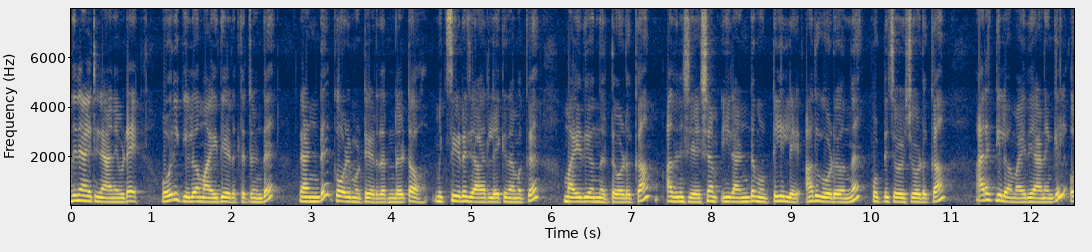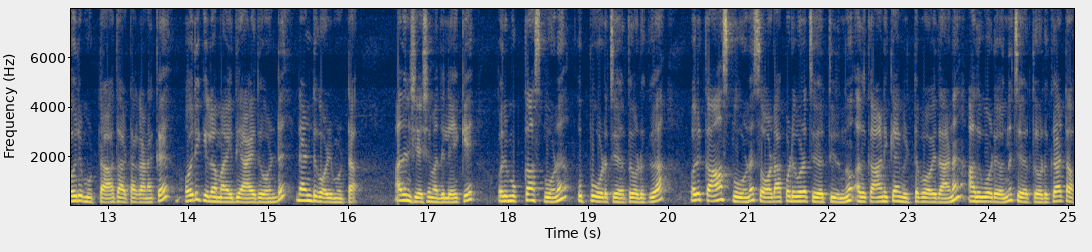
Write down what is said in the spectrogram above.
അതിനായിട്ട് ഞാനിവിടെ ഒരു കിലോ മൈദ എടുത്തിട്ടുണ്ട്. രണ്ട് കോഴിമുട്ട എടുത്തിട്ടുണ്ട് കേട്ടോ. മിക്സിയുടെ ജാറിലേക്ക് നമുക്ക് മൈദ ഒന്ന് ഇട്ട് കൊടുക്കാം. അതിനുശേഷം ഈ രണ്ട് മുട്ടയില്ലേ അതുകൂടെ ഒന്ന് പൊട്ടിച്ചൊഴിച്ചു കൊടുക്കാം. അര കിലോ മൈദയാണെങ്കിൽ ഒരു മുട്ട അതാട്ട കണക്ക്. ഒരു കിലോ മൈദ ആയതുകൊണ്ട് രണ്ട് കോഴിമുട്ട. അതിനുശേഷം അതിലേക്ക് ഒരു മുക്കാൽ സ്പൂണ് ഉപ്പ് കൂടെ ചേർത്ത് കൊടുക്കുക. ഒരു കാ സ്പൂണ് സോഡാപ്പൊടി കൂടെ ചേർത്തിരുന്നു. അത് കാണിക്കാൻ വിട്ടുപോയതാണ് അതുകൂടെ ഒന്ന് ചേർത്ത് കൊടുക്കുക കേട്ടോ.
